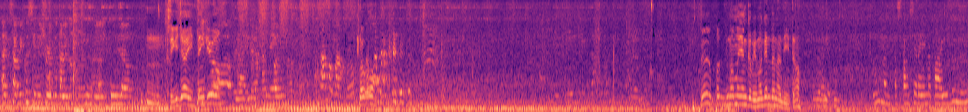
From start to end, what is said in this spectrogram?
At sabi ko, sinusure ko talagang hindi kulang. Hmm. Sige, Joy. Thank you. Lain na kami. Kasama ba ako? Oo. Pero pag mamayang gabi, maganda na dito. Uy, mag-astang sirena tayo dun eh.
